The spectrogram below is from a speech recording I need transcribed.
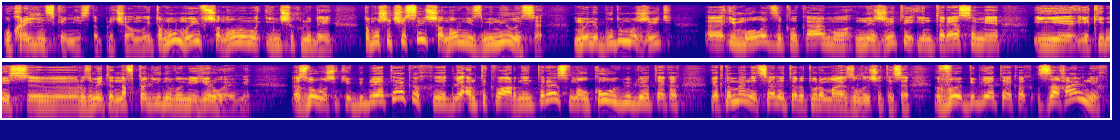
українське місто. Причому і тому ми вшановуємо інших людей. Тому що часи, шановні, змінилися. Ми не будемо жити. е, І молодь закликаємо не жити інтересами і якимись е, розумієте нафталіновими героями. Знову ж таки, в бібліотеках е, для антикварний інтерес, в наукових бібліотеках, як на мене, ця література має залишитися. В бібліотеках загальних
